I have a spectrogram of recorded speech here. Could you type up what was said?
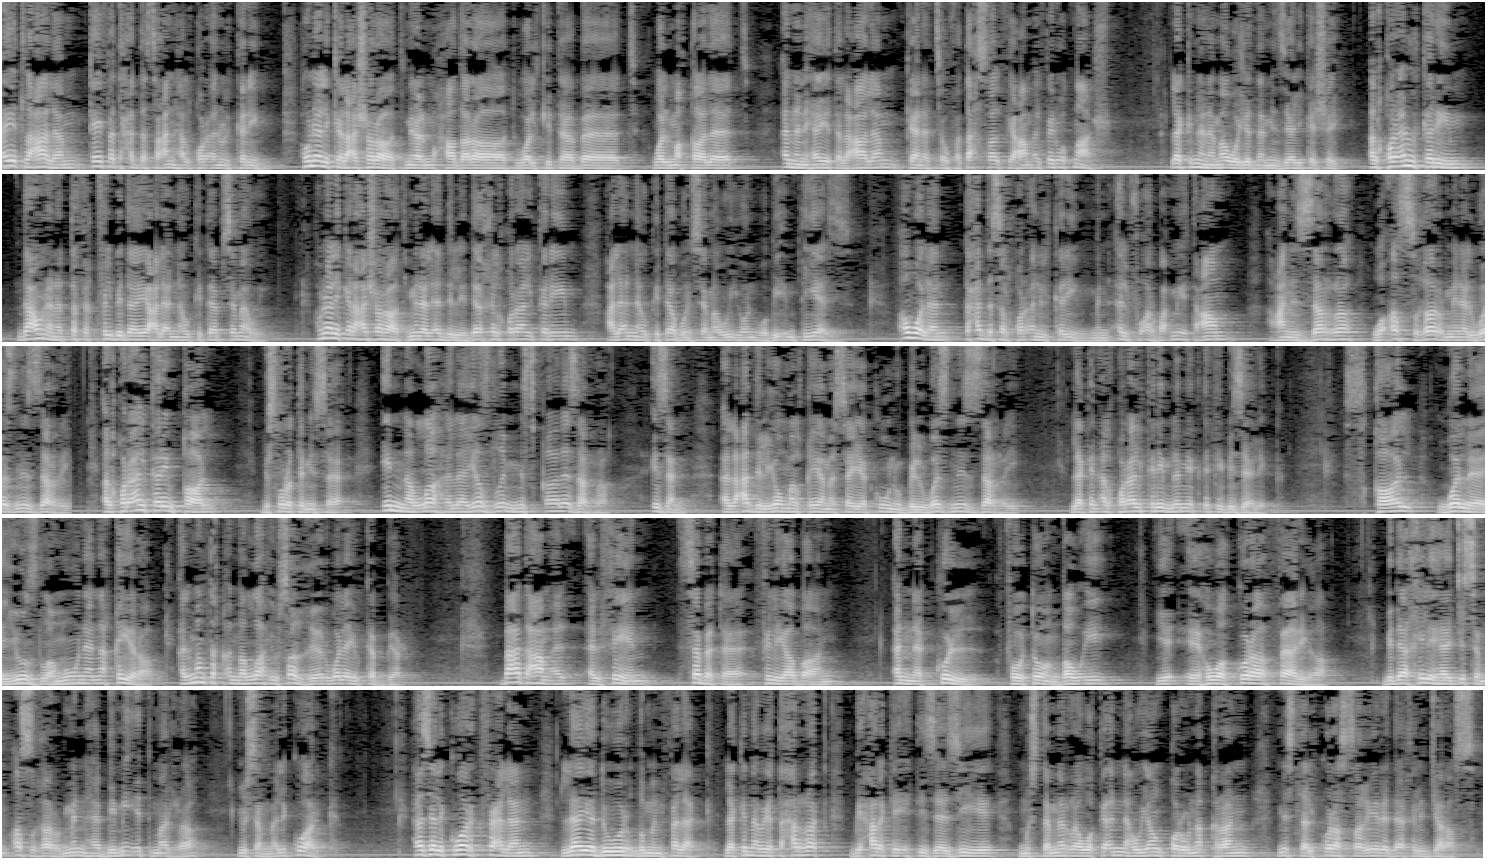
نهاية العالم كيف تحدث عنها القرآن الكريم؟ هنالك العشرات من المحاضرات والكتابات والمقالات أن نهاية العالم كانت سوف تحصل في عام 2012 لكننا ما وجدنا من ذلك شيء. القرآن الكريم دعونا نتفق في البداية على أنه كتاب سماوي. هنالك العشرات من الأدلة داخل القرآن الكريم على أنه كتاب سماوي وبامتياز. أولا تحدث القرآن الكريم من 1400 عام عن الذرة وأصغر من الوزن الذري. القرآن الكريم قال بسورة النساء إن الله لا يظلم مثقال ذرة. إذا العدل يوم القيامة سيكون بالوزن الذري. لكن القرآن الكريم لم يكتفي بذلك. قال ولا يظلمون نقيرا. المنطق أن الله يصغر ولا يكبر. بعد عام 2000 ثبت في اليابان أن كل فوتون ضوئي هو كرة فارغة. بداخلها جسم أصغر منها بمئة مرة يسمى الكوارك. هذا الكوارك فعلا لا يدور ضمن فلك لكنه يتحرك بحركة اهتزازية مستمرة وكأنه ينقر نقرا مثل الكرة الصغيرة داخل الجرس.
